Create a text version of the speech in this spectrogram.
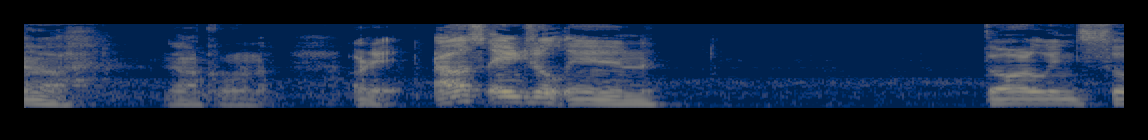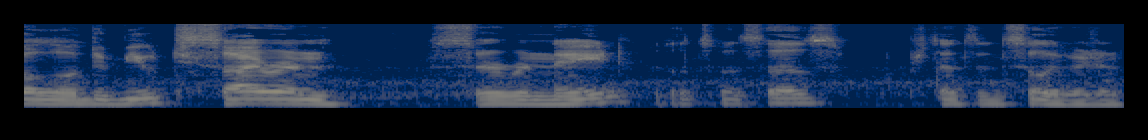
uh, not Corona. Okay, Alice Angel in Darling solo debut, Siren Serenade. That's what it says. Presented Silly Vision.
